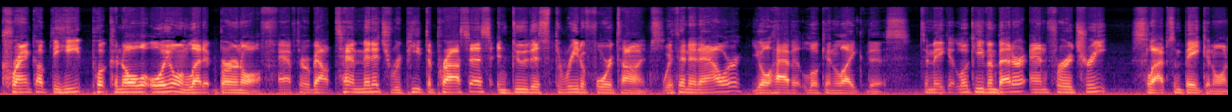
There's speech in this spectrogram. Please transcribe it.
Crank up the heat, put canola oil, and let it burn off. After about 10 minutes, repeat the process and do this three to four times. Within an hour, you'll have it looking like this. To make it look even better and for a treat, slap some bacon on it.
